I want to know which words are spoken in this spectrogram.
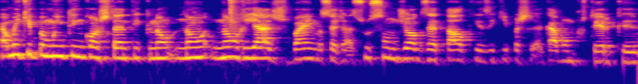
É uma equipa muito inconstante e que não, não, não reage bem, ou seja, a sucessão de jogos é tal que as equipas acabam por ter que,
